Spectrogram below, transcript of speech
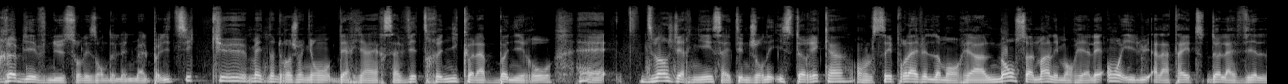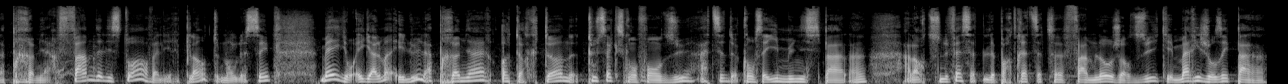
Re-bienvenue sur les ondes de l'animal politique. Euh, Maintenant, nous rejoignons derrière sa vitre Nicolas Boniro. Euh, dimanche dernier, ça a été une journée historique, hein? on le sait, pour la ville de Montréal. Non seulement les Montréalais ont élu à la tête de la ville la première femme de l'histoire, Valérie Plante, tout le monde le sait, mais ils ont également élu la première autochtone, tout sexe confondu, à titre de conseiller municipal. Hein? Alors, tu nous fais le portrait de cette femme-là aujourd'hui, qui est Marie-Josée Parent.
